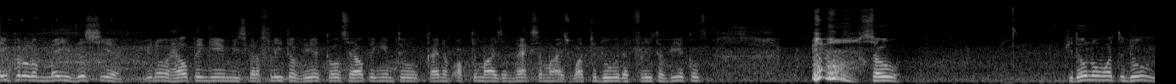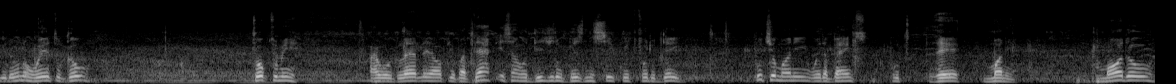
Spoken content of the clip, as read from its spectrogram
April or May this year, you know, helping him. He's got a fleet of vehicles, helping him to kind of optimize and maximize what to do with that fleet of vehicles. so, if you don't know what to do, you don't know where to go, talk to me. I will gladly help you. But that is our digital business secret for today. Put your money where the banks put their money. Model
